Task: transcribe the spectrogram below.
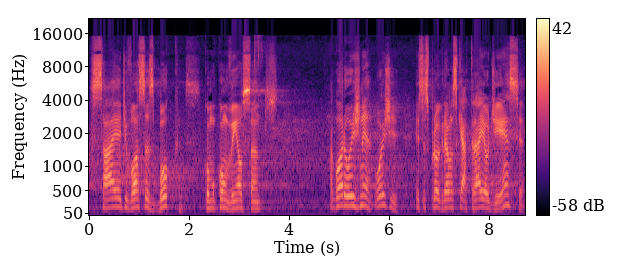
saia de vossas bocas, como convém aos santos. Agora hoje, né? Hoje esses programas que atraem audiência,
